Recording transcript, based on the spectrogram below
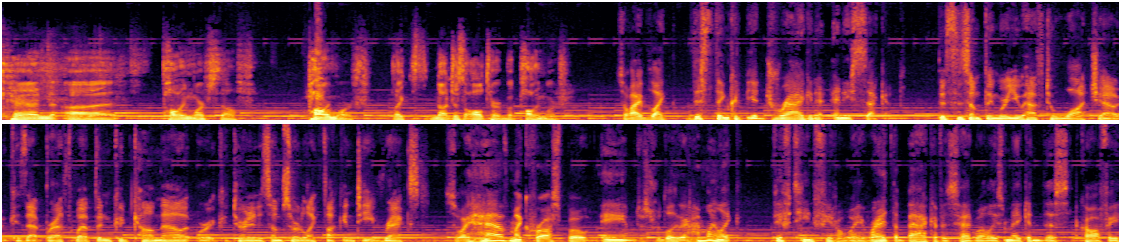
can uh, polymorph self. Polymorph. Like not just alter, but polymorph. So I'm like, this thing could be a dragon at any second. This is something where you have to watch out because that breath weapon could come out, or it could turn into some sort of like fucking T Rex. So I have my crossbow aimed just really. I'm only like 15 feet away, right at the back of his head while he's making this coffee,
